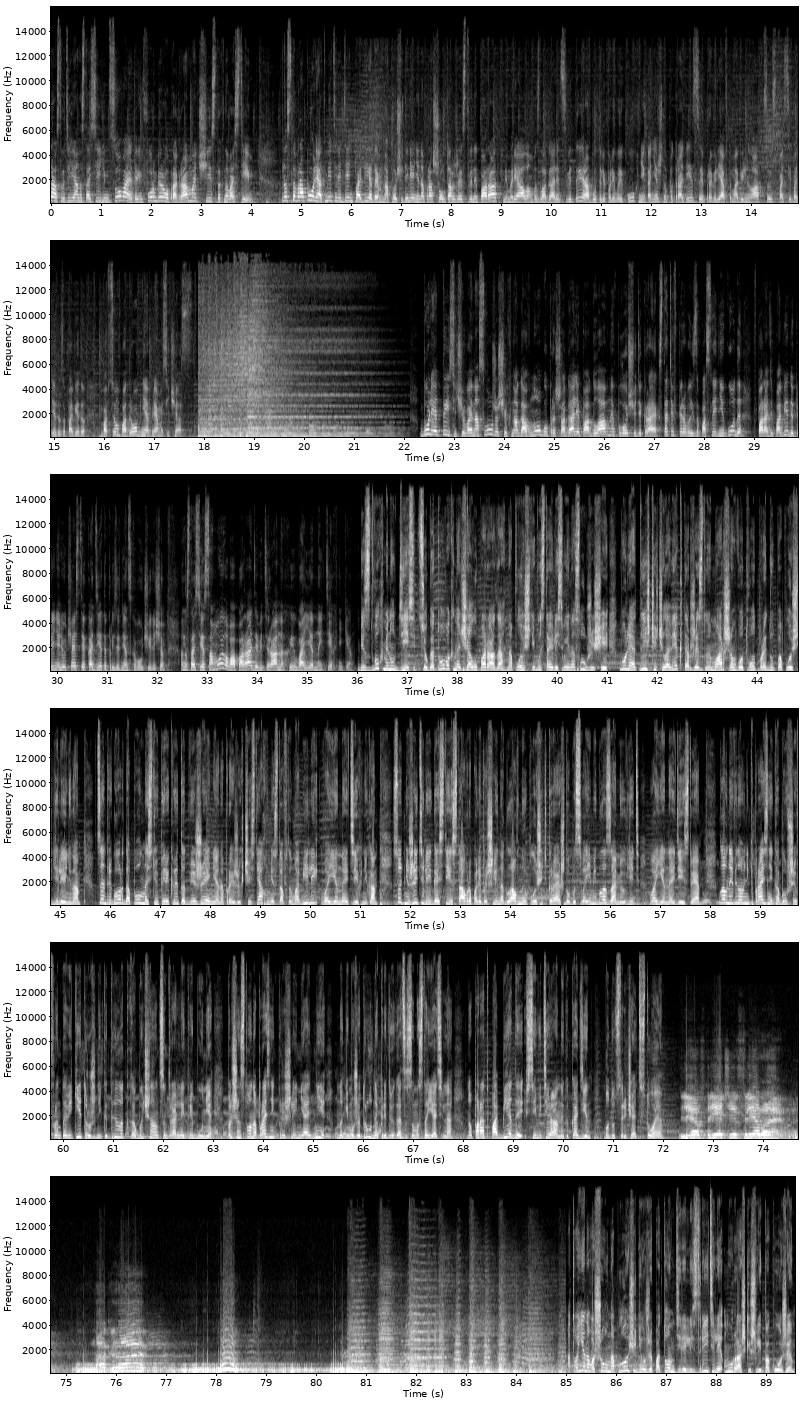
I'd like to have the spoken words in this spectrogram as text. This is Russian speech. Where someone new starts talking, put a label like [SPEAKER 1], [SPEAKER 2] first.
[SPEAKER 1] Здравствуйте, я Анастасия Емцова. Это Информбюро, программа чистых новостей. На Ставрополе отметили День Победы. На площади Ленина прошел торжественный парад. К мемориалам возлагали цветы, работали полевые кухни. И, конечно, по традиции провели автомобильную акцию «Спасибо деду за победу». Во всем подробнее прямо сейчас. Более тысячи военнослужащих нога в ногу прошагали по главной площади края. Кстати, впервые за последние годы в Параде Победы приняли участие кадеты президентского училища. Анастасия Самойлова о параде, ветеранах и военной технике.
[SPEAKER 2] Без двух минут десять все готово к началу парада. На площади выстроились военнослужащие. Более тысячи человек торжественным маршем вот-вот пройдут по площади Ленина. В центре города полностью перекрыто движение. На проезжих частях вместо автомобилей военная техника. Сотни жителей Жители и гостей Ставрополя пришли на главную площадь края, чтобы своими глазами увидеть военное действие. Главные виновники праздника – бывшие фронтовики, труженики тыла, как обычно, на центральной трибуне. Большинство на праздник пришли не одни, многим уже трудно передвигаться самостоятельно. Но парад победы все ветераны как один будут встречать стоя.
[SPEAKER 3] Для встречи слева! На край!
[SPEAKER 2] Военного шоу на площади уже потом делились зрители, мурашки шли по коже.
